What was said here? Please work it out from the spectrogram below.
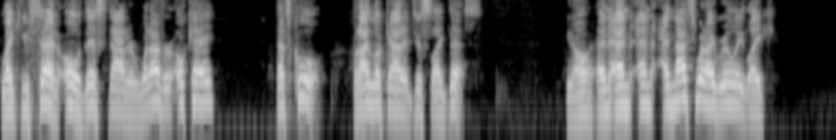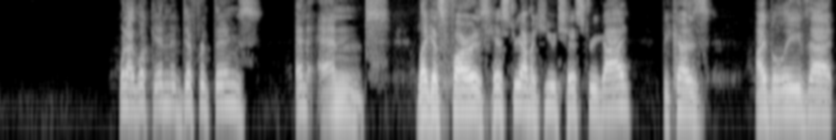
like you said, oh this that or whatever. Okay. That's cool. But I look at it just like this. You know, and and and and that's what I really like when I look into different things and and like as far as history, I'm a huge history guy because I believe that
